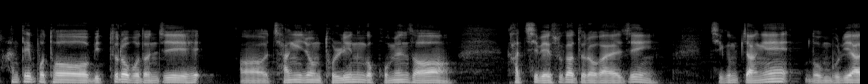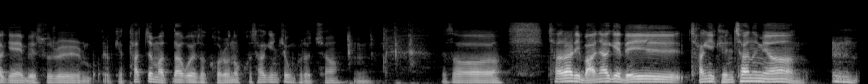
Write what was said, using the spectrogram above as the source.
한 템포 더 밑으로 보던지 어, 장이 좀 돌리는 거 보면서 같이 매수가 들어가야지 지금 장에 너무 무리하게 매수를 뭐 이렇게 타점 왔다고 해서 걸어놓고 사긴 좀 그렇죠. 음. 그래서 차라리 만약에 내일 장이 괜찮으면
